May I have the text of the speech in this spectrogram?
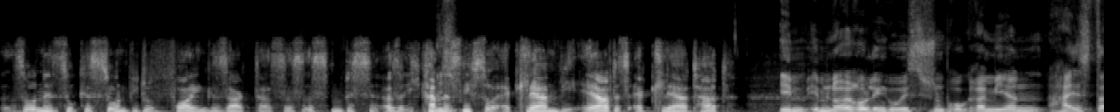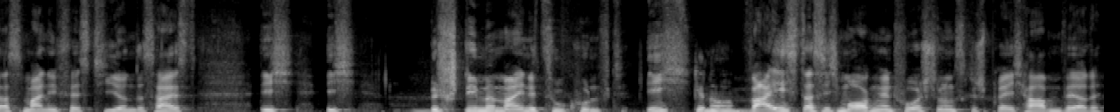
so eine Suggestion, wie du vorhin gesagt hast. Das ist ein bisschen, also ich kann ich, das nicht so erklären, wie er das erklärt hat. Im, Im neurolinguistischen Programmieren heißt das manifestieren. Das heißt, ich, ich bestimme meine Zukunft. Ich genau. weiß, dass ich morgen ein Vorstellungsgespräch haben werde.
